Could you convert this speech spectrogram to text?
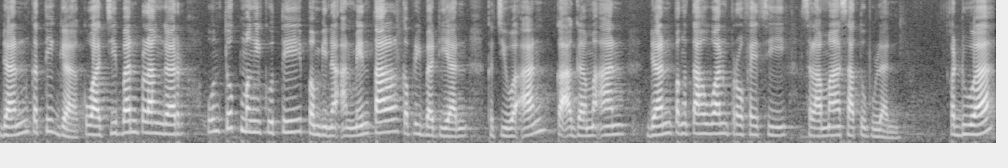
Dan ketiga, kewajiban pelanggar untuk mengikuti pembinaan mental, kepribadian, kejiwaan, keagamaan, dan pengetahuan profesi selama satu bulan. Kedua,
